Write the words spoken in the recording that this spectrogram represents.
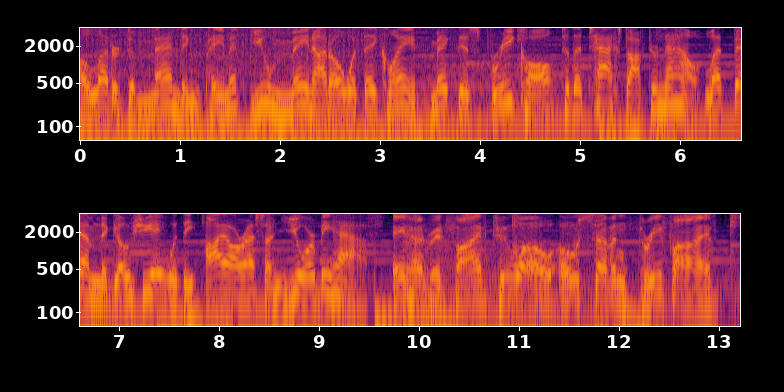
a letter demanding payment? You may not owe what they claim. Make this free call to the tax doctor now. Let them negotiate with the IRS on your behalf. 800 520 0735.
